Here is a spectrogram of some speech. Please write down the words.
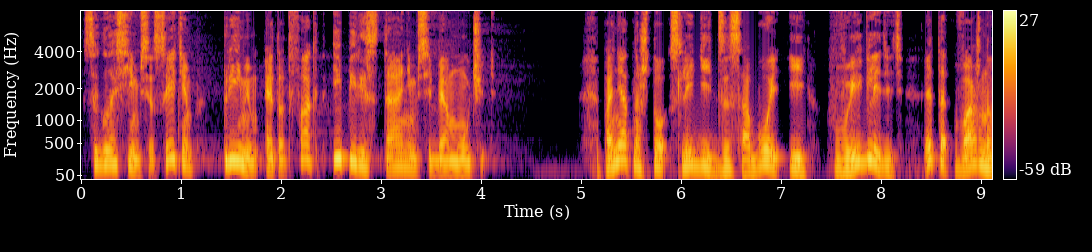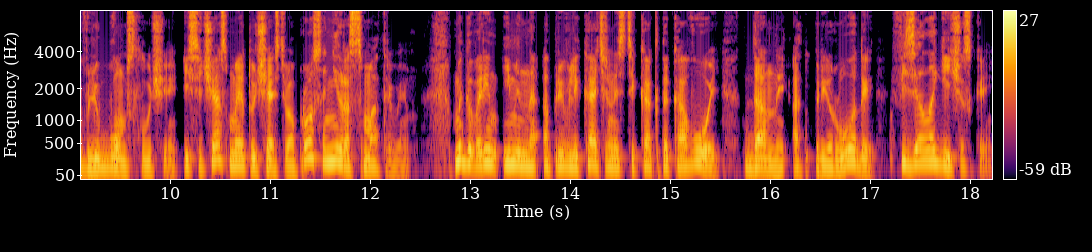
Согласимся с этим, примем этот факт и перестанем себя мучить. Понятно, что следить за собой и выглядеть – это важно в любом случае, и сейчас мы эту часть вопроса не рассматриваем. Мы говорим именно о привлекательности как таковой, данной от природы, физиологической.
